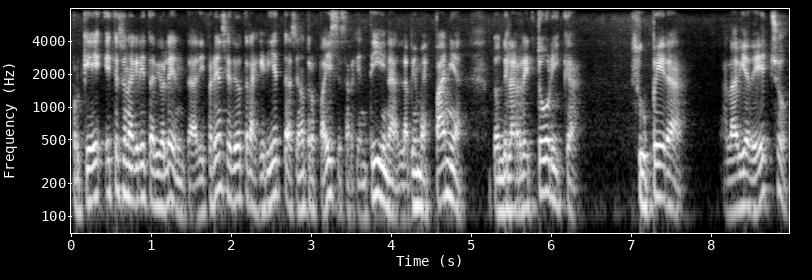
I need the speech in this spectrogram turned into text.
porque esta es una grieta violenta, a diferencia de otras grietas en otros países, Argentina, la misma España, donde la retórica supera a la vía de hecho,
